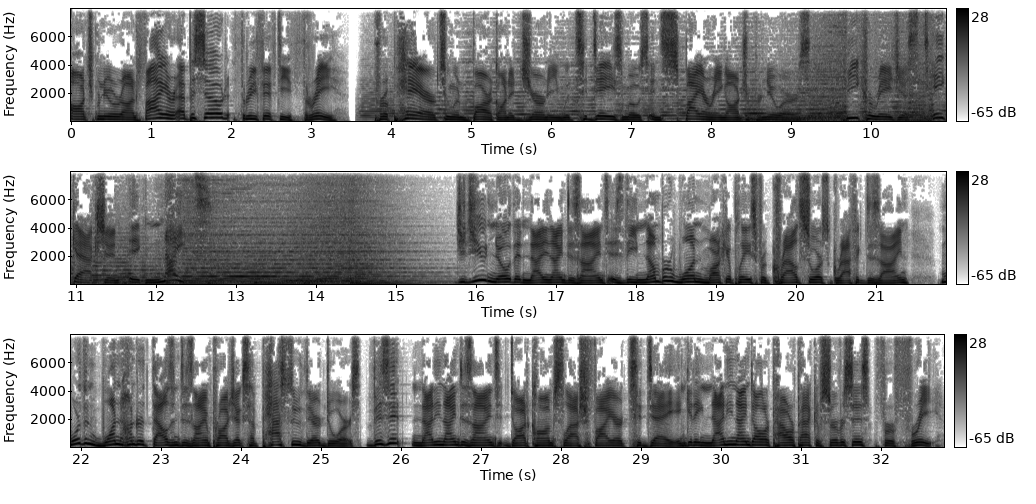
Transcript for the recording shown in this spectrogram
Entrepreneur on Fire, episode 353. Prepare to embark on a journey with today's most inspiring entrepreneurs. Be courageous, take action, ignite. Did you know that 99 Designs is the number one marketplace for crowdsourced graphic design? More than 100,000 design projects have passed through their doors. Visit 99designs.com slash fire today and get a $99 power pack of services for free.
